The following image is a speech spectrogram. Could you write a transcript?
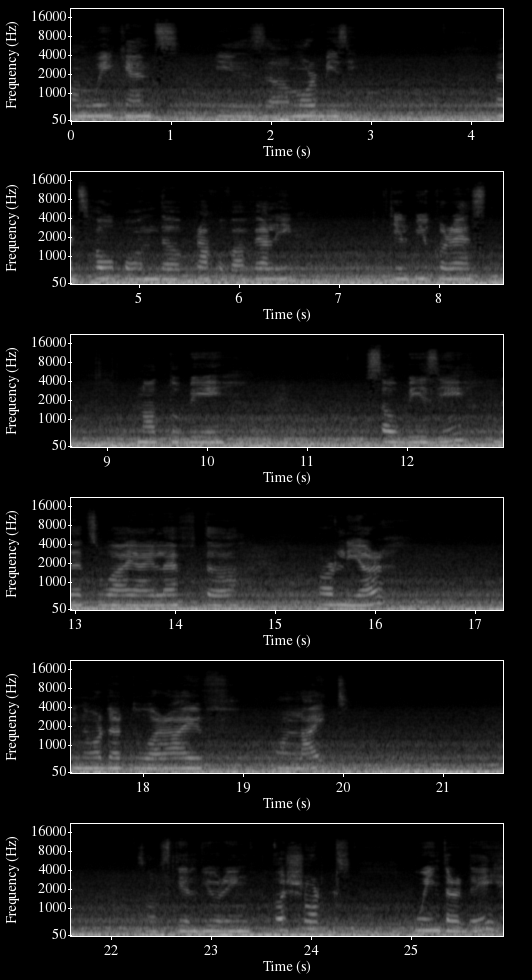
on weekends is uh, more busy. Let's hope on the Prahova Valley. Till Bucharest not to be so busy. That's why I left uh, earlier in order to arrive on light. So still during a short winter day.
